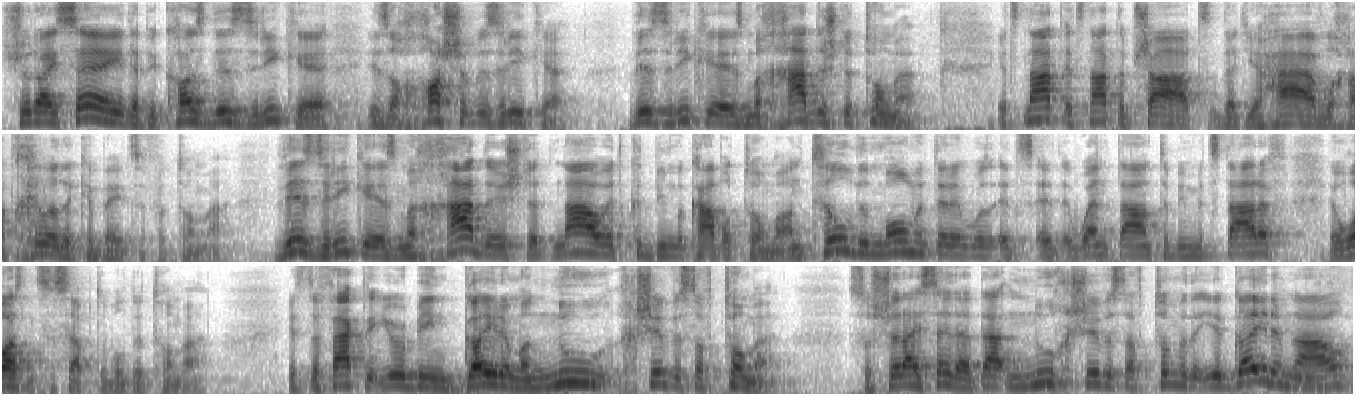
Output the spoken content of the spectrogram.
Should I say that because this zrike is a choshev zrike, this zrike is mechadish the tumah. It's not, it's not the pshat that you have lechatchila the kebetza for tumah. This zrike is mechadish that now it could be mekabel tumah. Until the moment that it was, it went down to be mitzdaref, it wasn't susceptible to tumah. It's the fact that you're being guided a new chshivas of tumah. So should I say that that new chshivas of tumah that you guide him now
